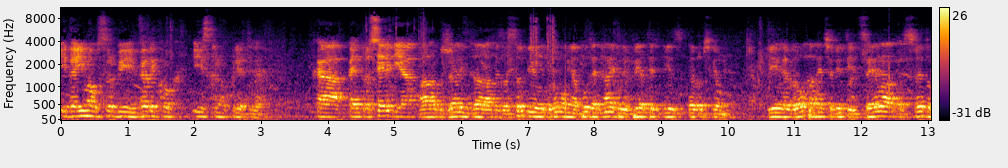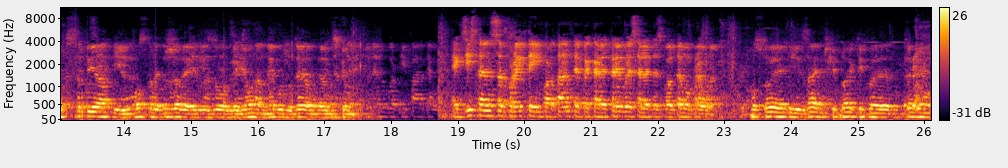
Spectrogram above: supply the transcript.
i da ima u Srbiji velikog i iskrenog prijatelja. Ca pentru Serbia... A želim da za Srbiju Rumunija bude najbolji prijatelj iz Evropske unije i Evropa neće biti cela sve dok Srbija i ostale države iz ovog regiona ne budu deo Evropske unije. Există însă proiecte importante pe care trebuie să le dezvoltăm împreună. Postoje i zajednički projekti koje trebamo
